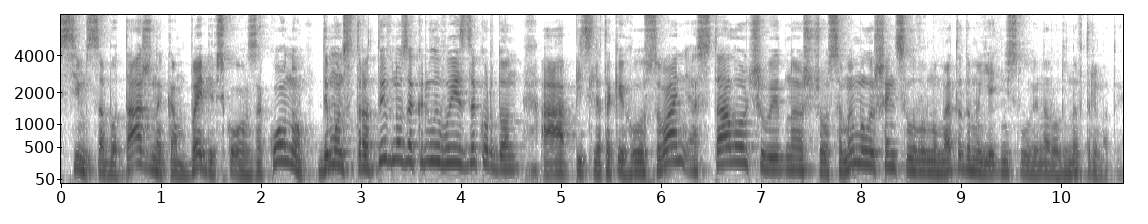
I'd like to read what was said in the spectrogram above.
Всім саботажникам бебівського закону демонстративно закрили виїзд за кордон. А після таких голосувань стало очевидно, що самими лише силовими методами єдність слуги народу не втримати.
